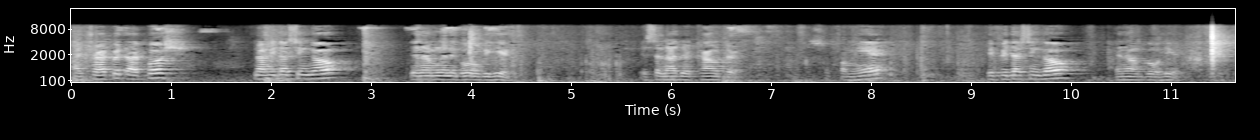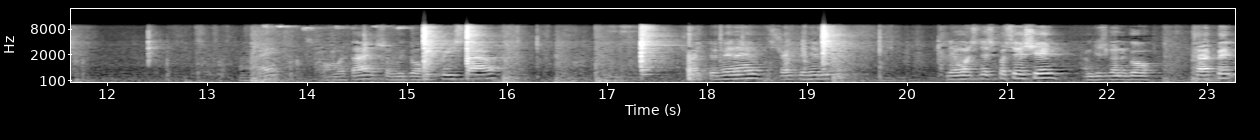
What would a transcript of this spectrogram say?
I trap it, I push. Now he doesn't go. Then I'm gonna go over here. It's another counter. So from here, if it doesn't go, then I'll go here. One more time. So we go freestyle. Try to hit him, trying to hit me. Then once this position, I'm just gonna go trap it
